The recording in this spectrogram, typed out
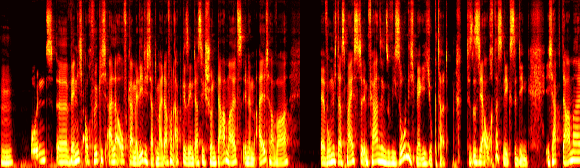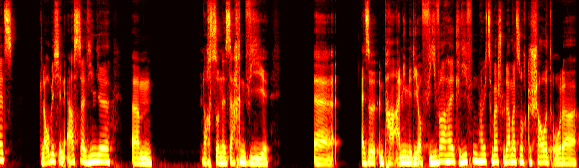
Hm. und äh, wenn ich auch wirklich alle Aufgaben erledigt hatte, mal davon abgesehen, dass ich schon damals in einem Alter war, äh, wo mich das meiste im Fernsehen sowieso nicht mehr gejuckt hat. Das ist ja auch das nächste Ding. Ich habe damals, glaube ich, in erster Linie ähm, noch so eine Sachen wie, äh, also ein paar Anime, die auf Viva halt liefen, habe ich zum Beispiel damals noch geschaut oder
